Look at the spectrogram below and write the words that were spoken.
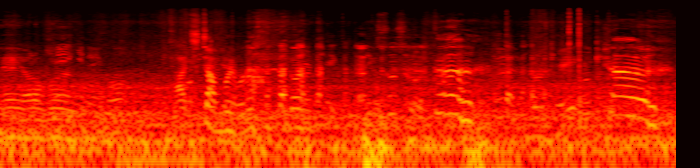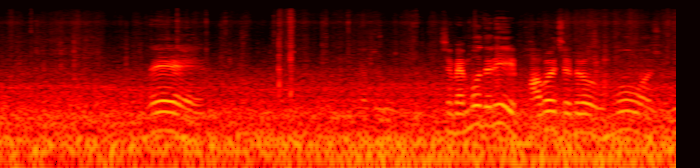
네 여러분 케이크네 이거. 아 진짜 안 보이구나 이거를 케이크. 수수. 케이크. 케이크. 네 지금 멤버들이 밥을 제대로 못 먹어가지고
